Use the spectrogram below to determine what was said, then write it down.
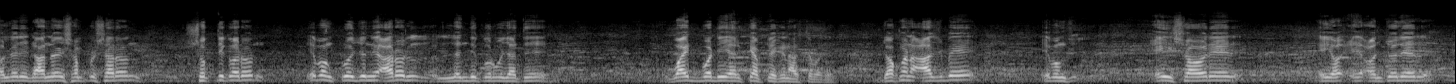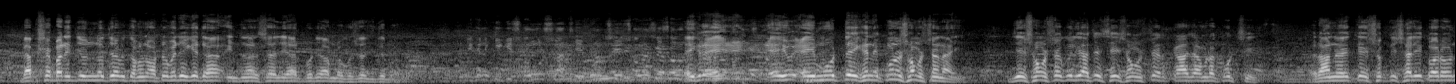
অলরেডি রানওয়ে সম্প্রসারণ, শক্তিকরণ এবং প্রয়োজনে আরও লেন্দি করব যাতে হোয়াইট বডি এয়ারক্রাফট এখানে আসতে পারে। যখন আসবে এবং এই শহরের এই অঞ্চলের ব্যবসা বাণিজ্য উন্নতি হবে তখন অটোমেটিক এটা ইন্টারন্যাশনাল এয়ারপোর্টে আমরা ঘোষণা দিতে পারব। এই এই মুহূর্তে এখানে কোনো সমস্যা নাই। যে সমস্যাগুলি আছে সেই সমস্যার কাজ আমরা করছি। রানওয়েকে শক্তিশালীকরণ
